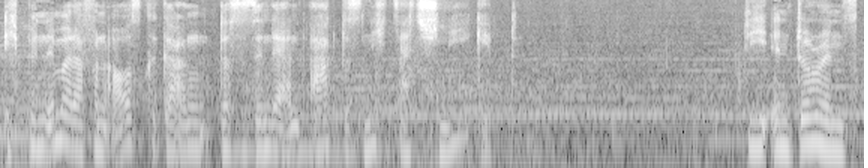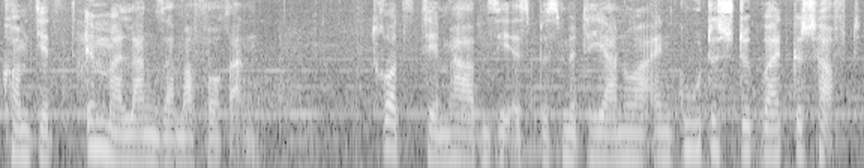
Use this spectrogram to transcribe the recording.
Ich bin immer davon ausgegangen, dass es in der Antarktis nichts als Schnee gibt. Die Endurance kommt jetzt immer langsamer voran. Trotzdem haben sie es bis Mitte Januar ein gutes Stück weit geschafft.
